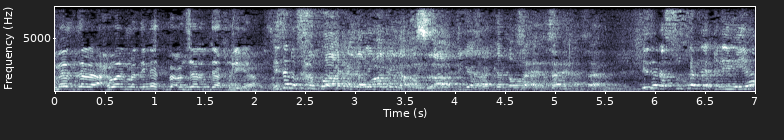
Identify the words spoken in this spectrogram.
مثل الأحوال المدنية تتبع وزارة الداخلية. إذا السلطة صحيح صحيح صحيح. إذا السلطة الإقليمية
